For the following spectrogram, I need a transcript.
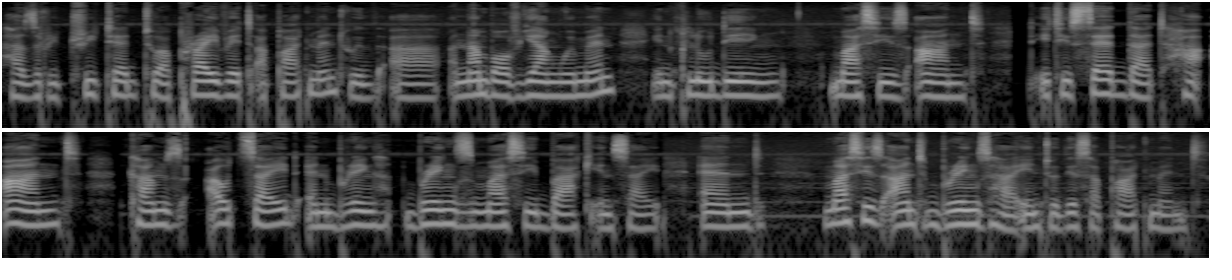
has retreated to a private apartment with uh, a number of young women, including Mercy's aunt. It is said that her aunt comes outside and bring, brings Mercy back inside, and Mercy's aunt brings her into this apartment.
